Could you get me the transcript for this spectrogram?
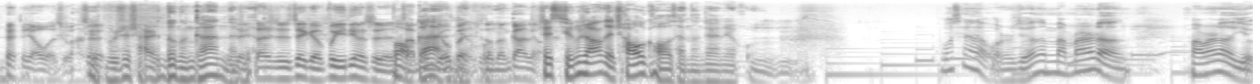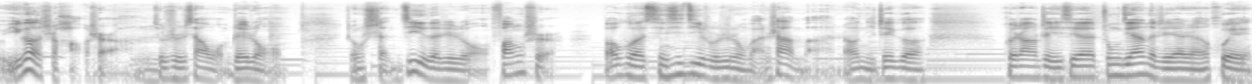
要我说，这不是啥人都能干的，对，但是这个不一定是咱们有本事都能干了。这情商得超高才能干这活。嗯嗯，不过现在我是觉得慢慢的，慢慢的有一个是好事儿啊，嗯就是像我们这种这种审计的这种方式，包括信息技术这种完善吧，然后你这个会让这些中间的这些人会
